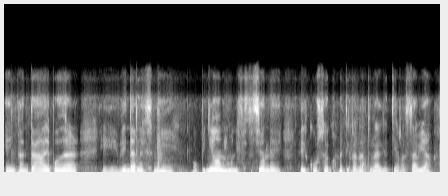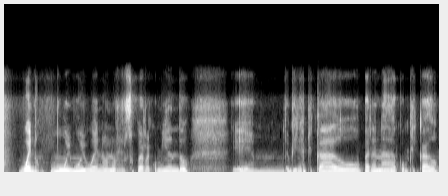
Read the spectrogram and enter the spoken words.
encantada de poder eh, brindarles mi opinión, mi manifestación del curso de cosmética natural de Tierra Sabia. Bueno, muy muy bueno, lo súper recomiendo. Em, bien explicado, para nada complicado.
